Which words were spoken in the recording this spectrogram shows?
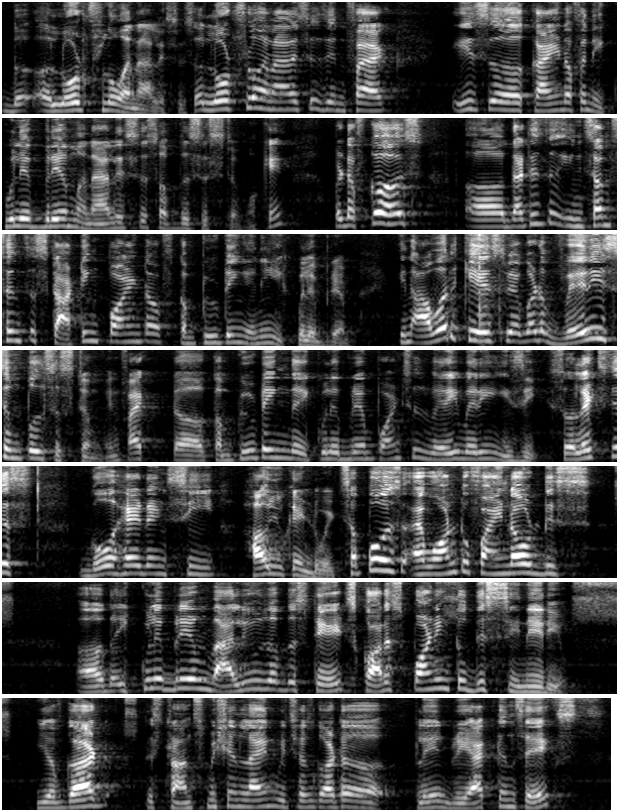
the load flow analysis. A load flow analysis in fact, is a kind of an equilibrium analysis of the system. Okay? But of course, uh, that is the, in some sense the starting point of computing any equilibrium. In our case, we have got a very simple system. In fact, uh, computing the equilibrium points is very, very easy. So, let us just go ahead and see how you can do it. Suppose I want to find out this uh, the equilibrium values of the states corresponding to this scenario. You have got this transmission line which has got a plane reactance x.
